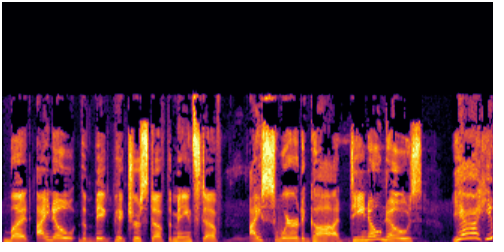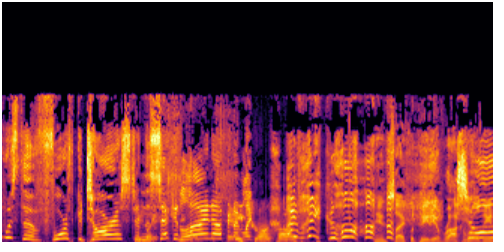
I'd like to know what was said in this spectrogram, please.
but I know the big picture stuff, the main stuff. I swear to God, Dino knows Yeah, he was the fourth guitarist in the like- second he's like lineup, and I'm like, Trunk, huh? oh my god, The Encyclopedia of Rock and Roll Dino.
